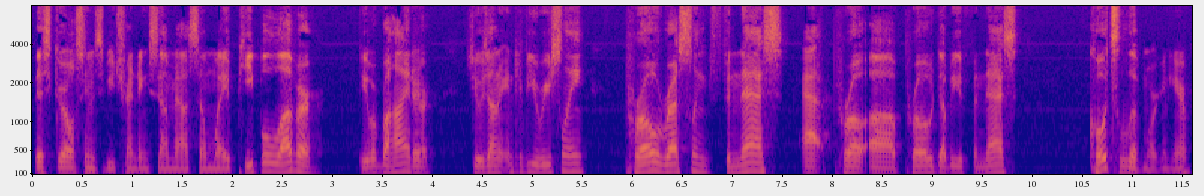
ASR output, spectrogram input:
this girl seems to be trending somehow, some way. People love her. People are behind her. She was on an interview recently. Pro Wrestling Finesse at Pro uh, Pro W Finesse quotes Liv Morgan here.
